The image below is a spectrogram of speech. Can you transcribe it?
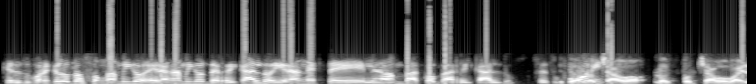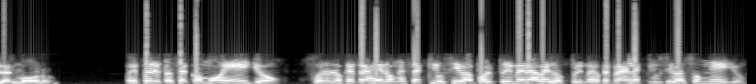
que se supone que los dos son amigos, eran amigos de Ricardo y eran, este, le daban backup a Ricardo, se supone. los chavos, los, por chavo baila el mono. Pues, pero entonces como ellos fueron los que trajeron esa exclusiva por primera vez, los primeros que traen la exclusiva son ellos.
